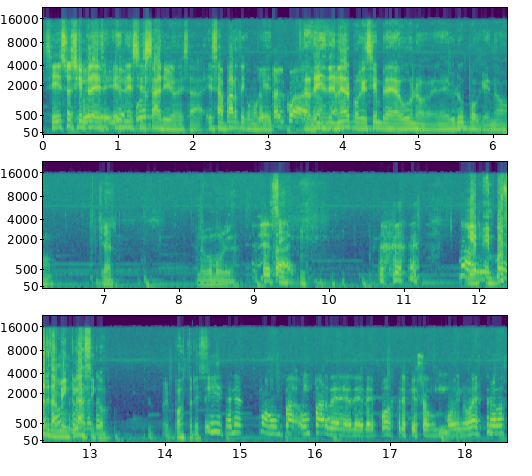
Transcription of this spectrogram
Sí, eso siempre es, Sí, y es después- necesario, esa, esa parte como que Tal cual. la tenés que tener porque siempre hay alguno en el grupo que no... Claro. Que no comulga. Exacto. No, y en, postre también postre, clásico. El, el postre sí. Tenemos un, pa- un par de, de- de postres que son muy nuestros.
